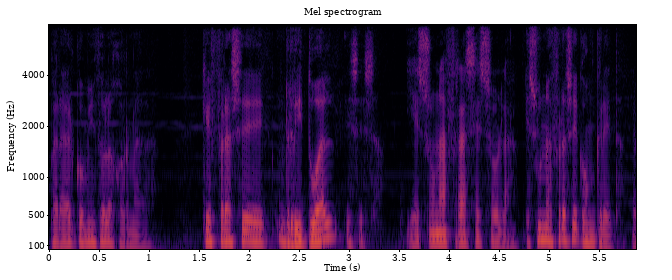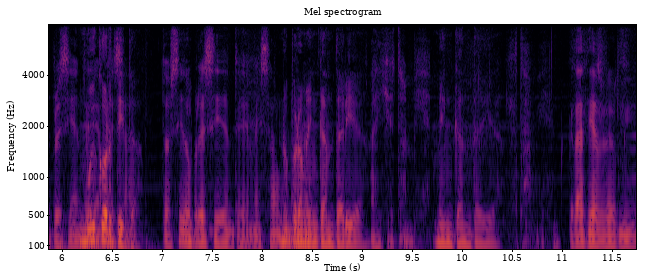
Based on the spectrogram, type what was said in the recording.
para dar comienzo a la jornada. ¿Qué frase ritual es esa? Y es una frase sola. Es una frase concreta. El presidente muy cortita. ¿Tú has sido presidente de mesa? No, pero me encantaría. Ay, yo también. Me encantaría. Yo también. Gracias, Bernie.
